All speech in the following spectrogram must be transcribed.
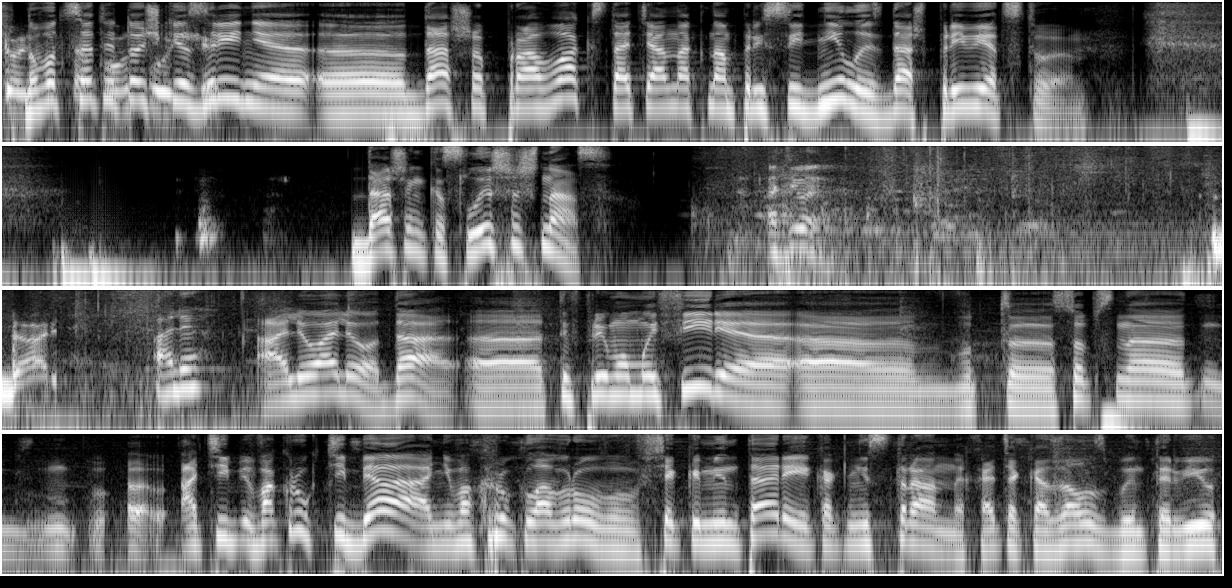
То Но вот с этой точки случае... зрения э, Даша права. Кстати, она к нам присоединилась. Даш, приветствую. Дашенька, слышишь нас? Одевай. Дарья. Алло. Алло, алло, да, э, ты в прямом эфире, э, вот, э, собственно, э, а тебе, вокруг тебя, а не вокруг Лаврова, все комментарии, как ни странно, хотя, казалось бы, интервью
